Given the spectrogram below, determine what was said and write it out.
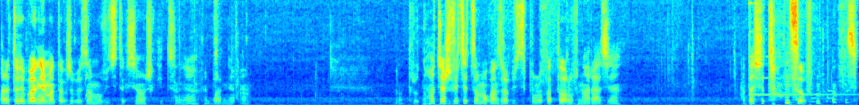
Ale to chyba nie ma tak, żeby zamówić te książki, co nie? Chyba nie. A. No trudno. Chociaż wiecie, co mogłam zrobić z półlokatorów na razie? A da się to cofnąć?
